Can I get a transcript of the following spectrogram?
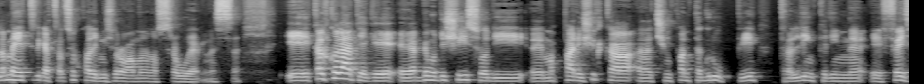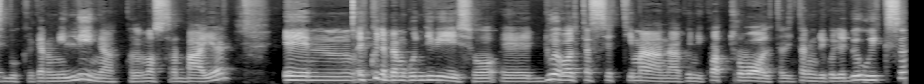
la metrica attraverso la quale misuravamo la nostra awareness. E calcolate che eh, abbiamo deciso di eh, mappare circa eh, 50 gruppi tra LinkedIn e Facebook che erano in linea con la nostra buyer e, ehm, e, quindi abbiamo condiviso eh, due volte a settimana, quindi quattro volte all'interno di quelle due weeks,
